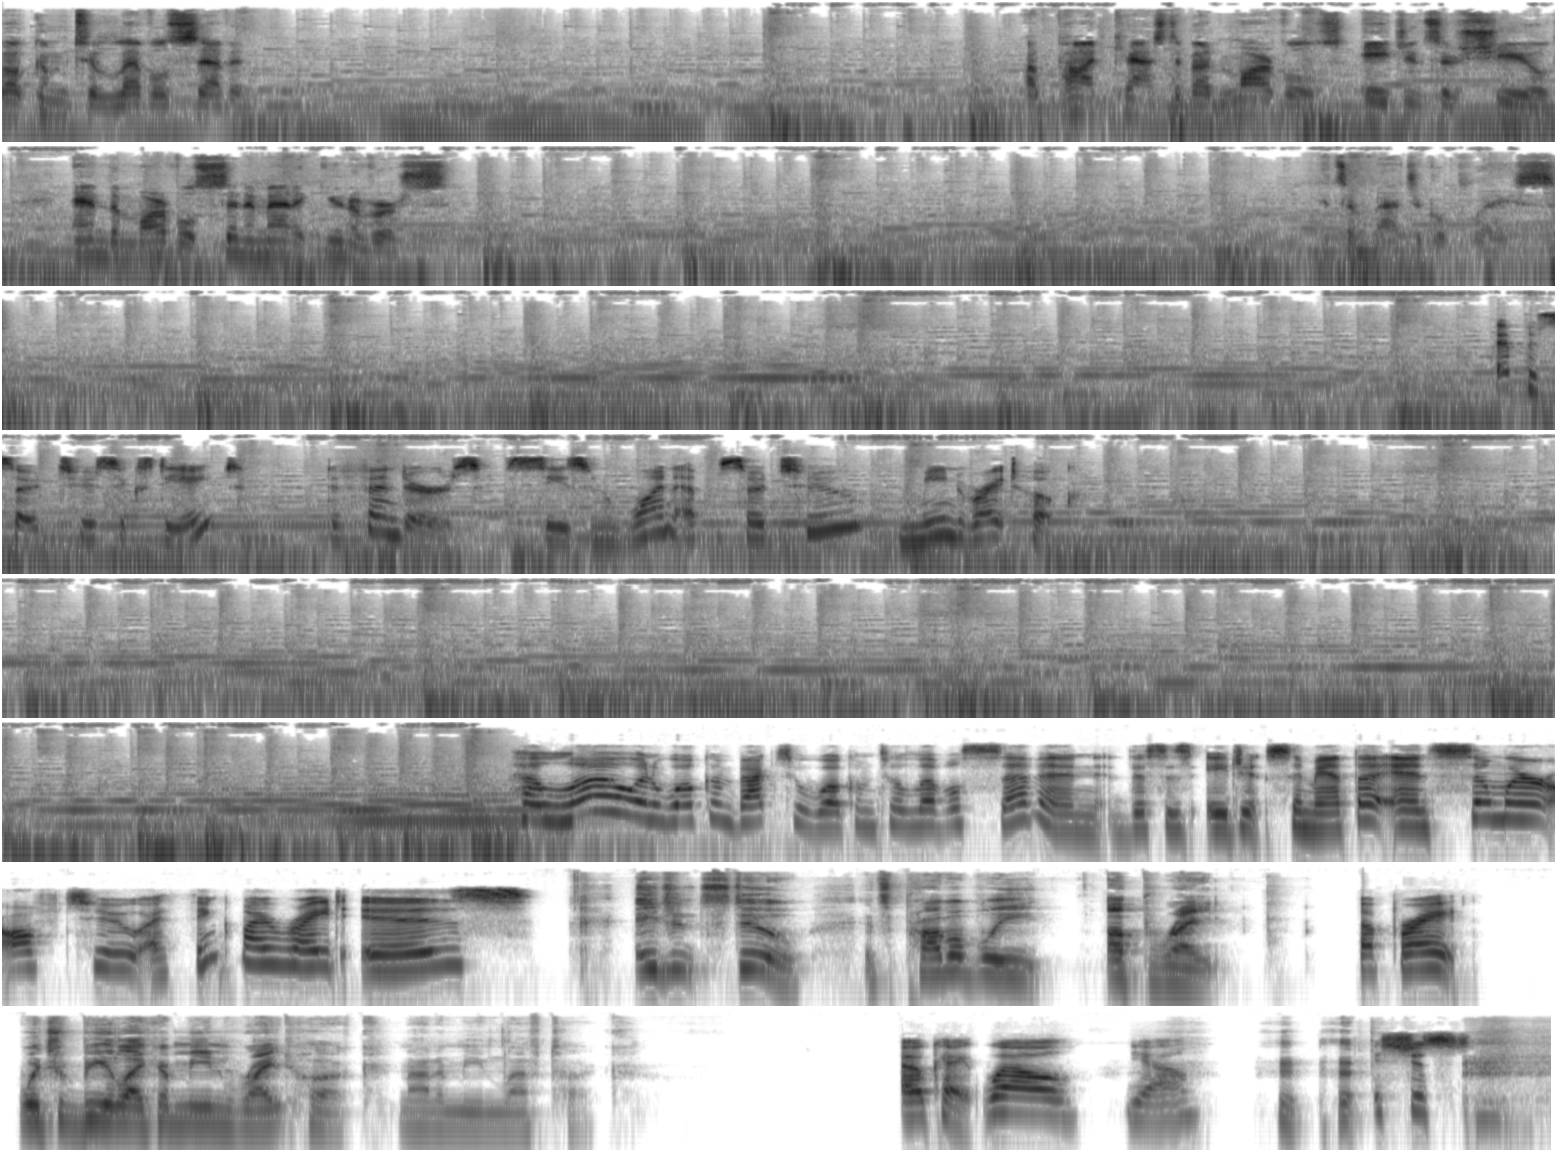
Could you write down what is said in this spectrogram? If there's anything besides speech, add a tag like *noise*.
Welcome to Level 7, a podcast about Marvel's Agents of S.H.I.E.L.D. and the Marvel Cinematic Universe. It's a magical place. Episode 268 Defenders, Season 1, Episode 2 Mean Right Hook. To Welcome to Level 7. This is Agent Samantha, and somewhere off to, I think my right is. Agent Stu. It's probably upright, Upright. which would be like a mean right hook, not a mean left hook. Okay, well, yeah. *laughs* it's just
